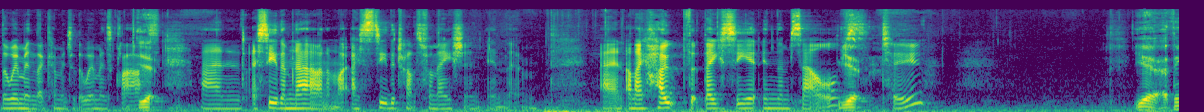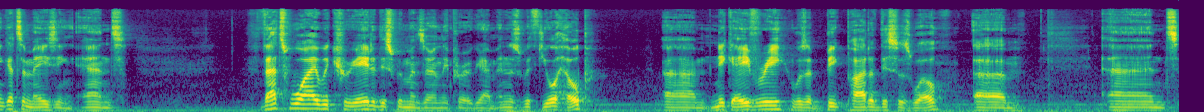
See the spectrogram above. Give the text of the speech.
the women that come into the women's class, Yeah. and I see them now, and I'm like, I see the transformation in them, and and I hope that they see it in themselves Yeah. too. Yeah, I think that's amazing. And that's why we created this women's only program. And it was with your help. Um, Nick Avery was a big part of this as well. Um, and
